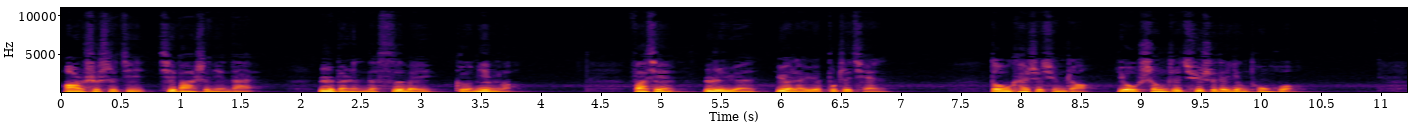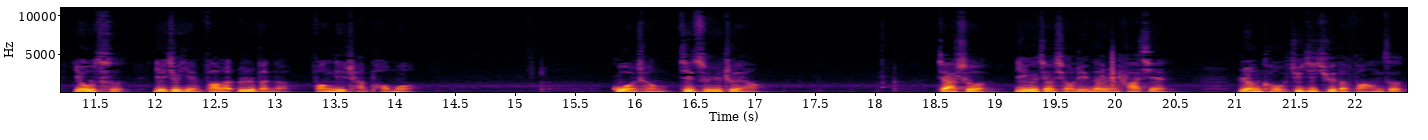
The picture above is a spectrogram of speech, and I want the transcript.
二十世纪七八十年代，日本人的思维革命了，发现日元越来越不值钱，都开始寻找有升值趋势的硬通货。由此也就引发了日本的房地产泡沫。过程近似于这样：假设一个叫小林的人发现人口聚集区的房子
